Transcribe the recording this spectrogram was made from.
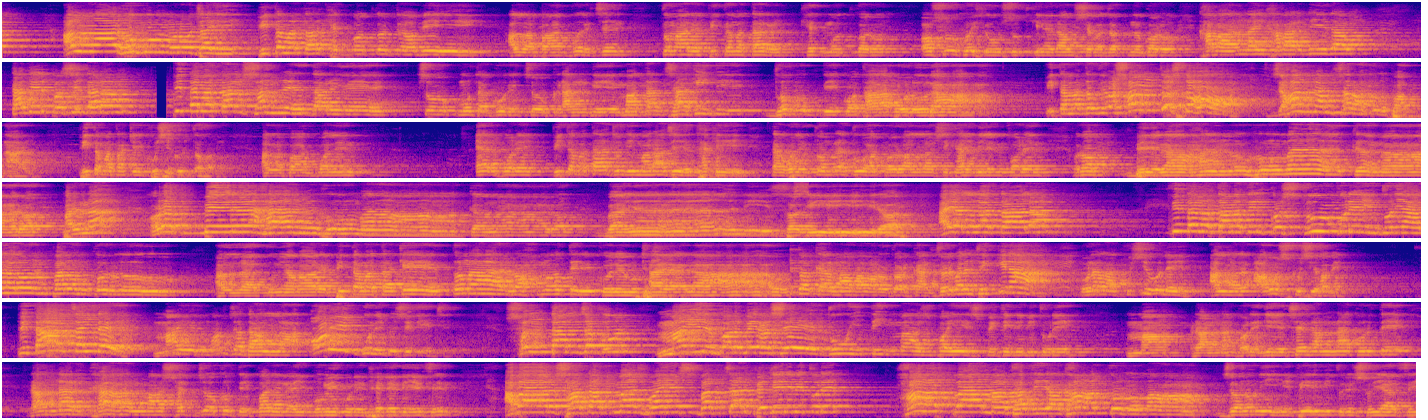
আল্লাহর হুকুম অনুযায়ী পিতামাতার খেদমত করতে হবে আল্লাহ পাক বলেছেন তোমার পিতামাতার খেদমত করো অসুখ হয়েছে ওষুধ কিনে দাও সেবা যত্ন করো খাবার নাই খাবার দিয়ে দাও তাদের পাশে দাঁড়াও পিতামাতার সামনে দাঁড়িয়ে চোখ মোটা করে চোখ রাঙ্গে মাথা ঝাঁকি দিয়ে ধমক দিয়ে কথা বলো না। পিতামাতা যদি অসন্তুষ্ট জাহান নাম কোনো পাপ নাই। পিতামাতাকে খুশি করতে হবে। আল্লাহ পাক বলেন, এরপরে পিতামাতা যদি মারা যেয়ে থাকে, তাহলে তোমরা দোয়া করো, আল্লাহ শিখাই দিলেন পড়েন রব্বিরাহামহুমা কামা রব পারেন না? আল্লাহ তুমি আমার পিতা মাতাকে তোমার রহমতের কোলে উঠায় নাও। দরকার মা বাবারও দরকার, জোরে বলেন ঠিক কিনা? ওনারা খুশি হলে আল্লাহ আরও খুশি হবে। পিতার চাইতে মায়ের মর্যাদা আল্লাহ অনেক গুণে বেশি দিয়েছে সন্তান যখন মায়ের গর্ভে আসে, দুই, তিন মাস বয়স পেটের ভিতরে, মা রান্না ঘরে গিয়েছে রান্না করতে। রান্নার ঘ্রাণ মা সহ্য করতে পারে নাই, বমি করে ফেলে দিয়েছে আবার সাত, আট মাস বয়স বাচ্চার পেটের ভিতরে হাত পা, মাথা দিয়ে আঘাত করল মা। জননী নেপের ভিতরে শুয়ে আছে।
